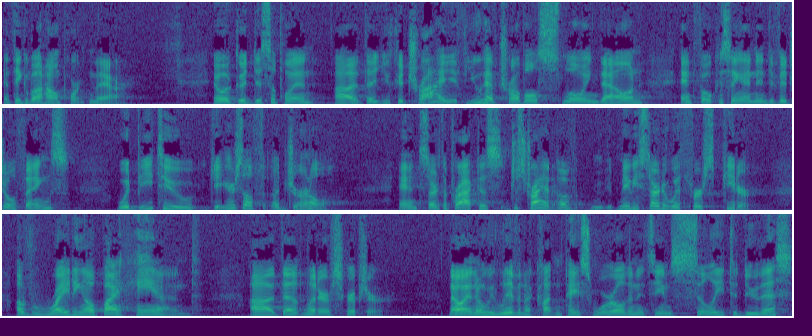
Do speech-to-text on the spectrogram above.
and think about how important they are. You know, a good discipline uh, that you could try if you have trouble slowing down and focusing on individual things would be to get yourself a journal and start the practice. Just try it. Of maybe start it with First Peter, of writing out by hand uh, that letter of Scripture. Now, I know we live in a cut and paste world, and it seems silly to do this,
